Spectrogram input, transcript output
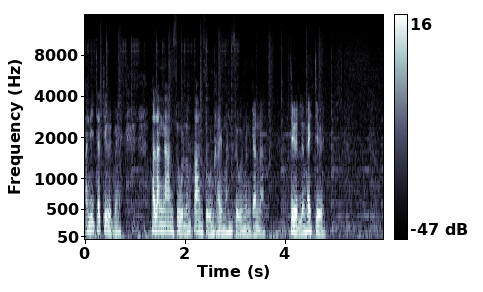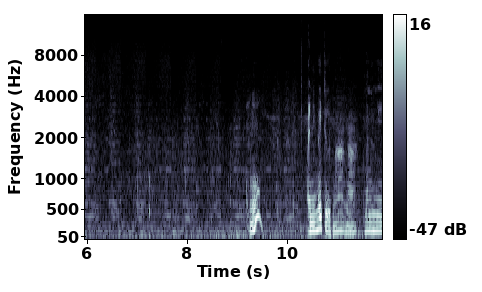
อันนี้จะจืดไหม พลังงานศูนย์น้ำตาลศูนย์ไขมันศูนย์เหมือนกันนะ จืดหรือไม่จืดอืมอันนี้ไม่จืดมากนะ มันมี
